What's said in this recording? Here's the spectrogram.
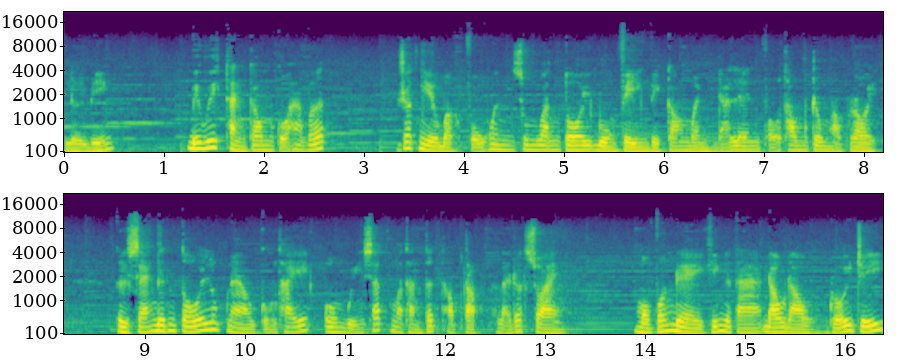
lười biếng. Bí quyết thành công của Harvard Rất nhiều bậc phụ huynh xung quanh tôi buồn phiền vì con mình đã lên phổ thông trung học rồi – từ sáng đến tối lúc nào cũng thấy ôm quyển sách mà thành tích học tập lại rất xoàng Một vấn đề khiến người ta đau đầu, rối trí.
